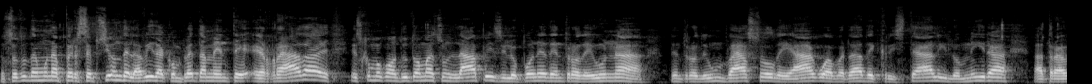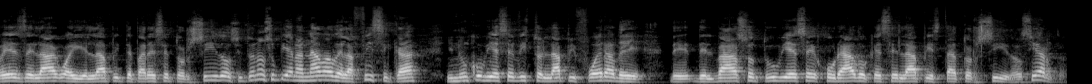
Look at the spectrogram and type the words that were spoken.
Nosotros tenemos una percepción de la vida completamente errada. Es como cuando tú tomas un lápiz y lo pones dentro de una, dentro de un vaso de agua, ¿verdad? De cristal y lo mira a través del agua y el lápiz te parece torcido. Si tú no supieras nada de la física y nunca hubiese visto el lápiz fuera de, del vaso, tú hubiese jurado que ese lápiz está torcido, ¿cierto?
